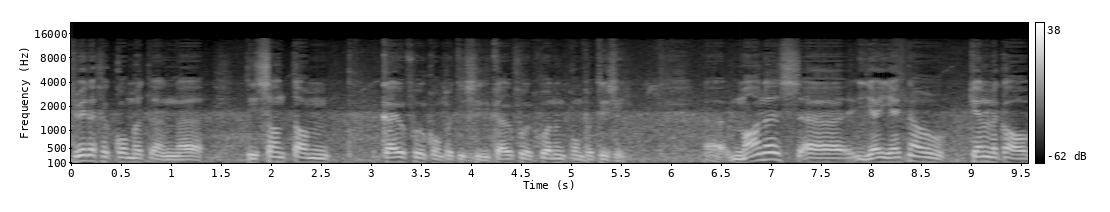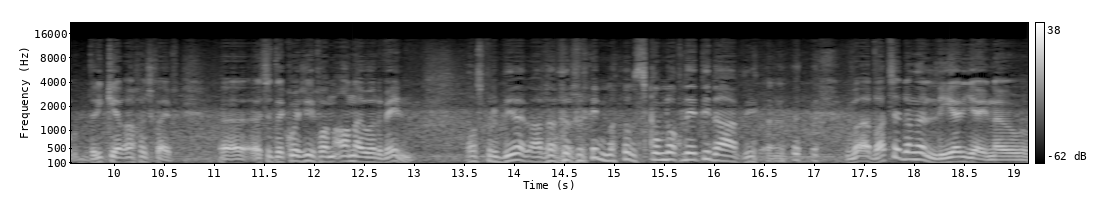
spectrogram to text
tweede gekom het in uh, die Santam Kuilvoer kompetisie, die Kuilvoer koning kompetisie. Uh, Manus, uh, jy jy het nou kennelik al 3 keer ingeskryf. Uh, is dit 'n kwessie van aanhouer wen? Ons probeer aanhouer wen, maar ons kom nog net nie daar nie. wat watse dinge leer jy nou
